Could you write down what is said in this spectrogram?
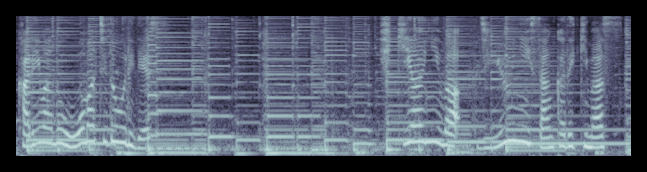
刈羽の大町通りです。引き合いには由に参加できます。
